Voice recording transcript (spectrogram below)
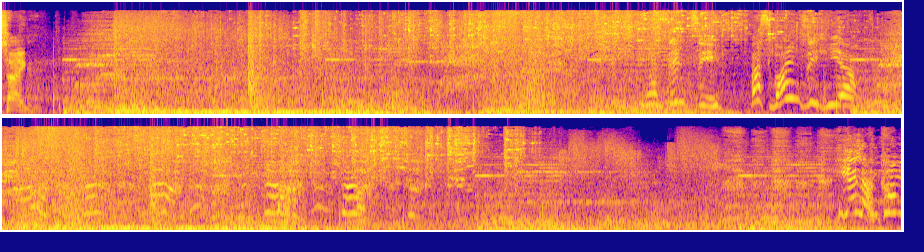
Zeigen. Wer sind Sie? Was wollen Sie hier? Hier lang, kommen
